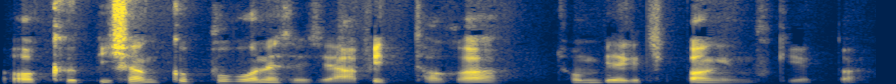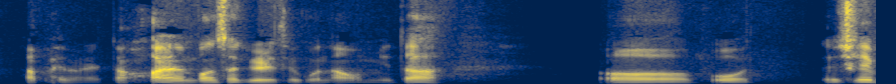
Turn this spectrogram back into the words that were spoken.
어, 그 미션 끝 부분에서 이제 아비터가 좀비에게 직방인 무기였던 앞에 말했던 화염 방사기를 들고 나옵니다. 어, 뭐, 제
